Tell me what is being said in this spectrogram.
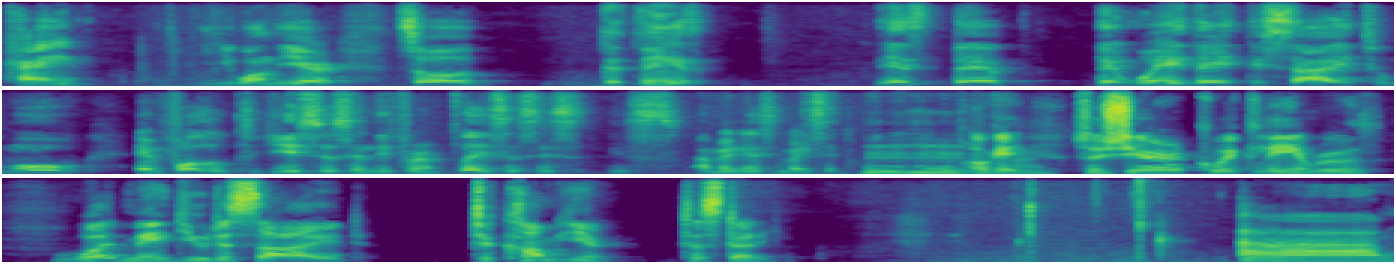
kind one year. So the thing is, is the the way they decide to move and follow to Jesus in different places is, is I mean it's amazing. Mm-hmm. Okay, so share quickly, Ruth. What made you decide to come here to study? Ah,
